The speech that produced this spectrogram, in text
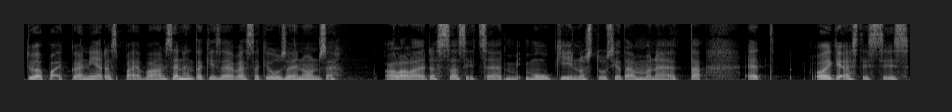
työpaikkoja ja niin edespäin, vaan senhän takia CVssäkin usein on se alalaidassa sit se, että muu kiinnostus ja tämmöinen, että et oikeasti siis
